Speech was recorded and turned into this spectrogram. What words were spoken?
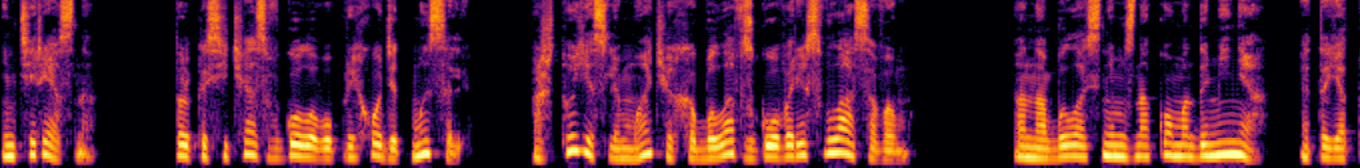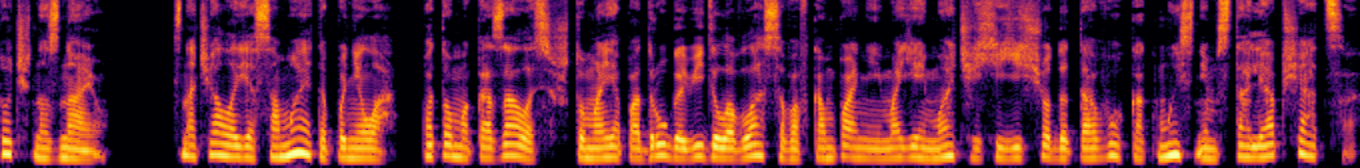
Интересно. Только сейчас в голову приходит мысль, а что если мачеха была в сговоре с Власовым? Она была с ним знакома до меня, это я точно знаю. Сначала я сама это поняла, потом оказалось, что моя подруга видела Власова в компании моей мачехи еще до того, как мы с ним стали общаться.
